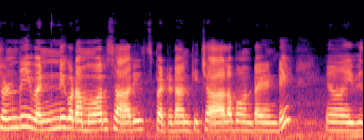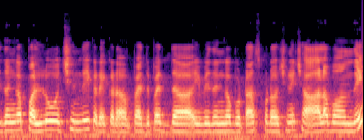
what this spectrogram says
చూడండి ఇవన్నీ కూడా అమ్మవారి శారీస్ పెట్టడానికి చాలా బాగుంటాయండి. ఈ విధంగా పళ్ళు వచ్చింది. ఇక్కడ ఇక్కడ పెద్ద పెద్ద ఈ విధంగా బుటాస్ కూడా వచ్చినాయి. చాలా బాగుంది.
